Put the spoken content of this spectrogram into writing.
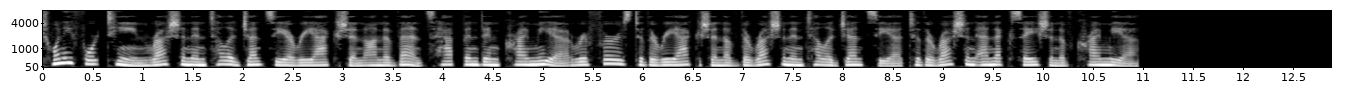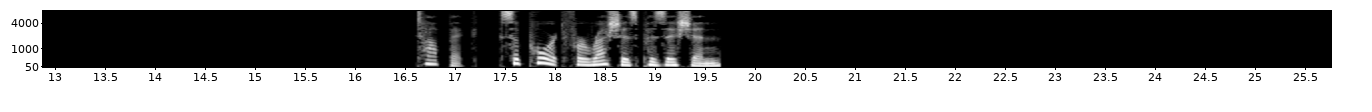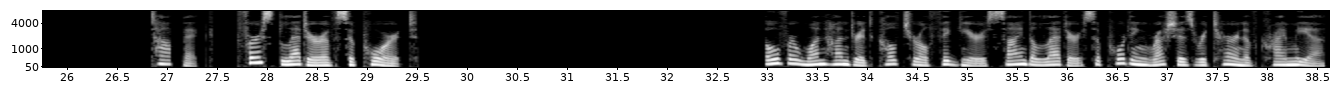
2014 Russian intelligentsia reaction on events happened in Crimea refers to the reaction of the Russian intelligentsia to the Russian annexation of Crimea. Topic: Support for Russia's position Topic: First letter of support Over 100 cultural figures signed a letter supporting Russia's return of Crimea.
